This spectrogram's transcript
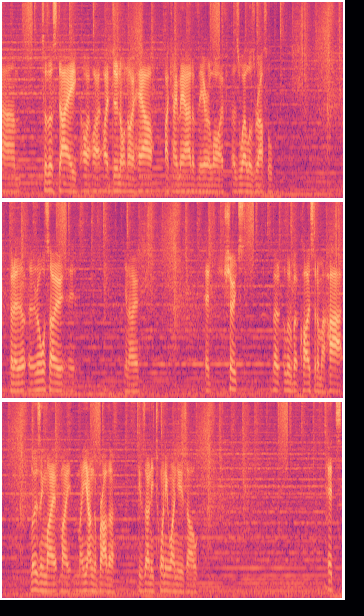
Um, to this day, I, I, I, do not know how I came out of there alive, as well as Russell. But it, it also, it, you know, it shoots a little bit closer to my heart. Losing my, my, my younger brother, he was only 21 years old it's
